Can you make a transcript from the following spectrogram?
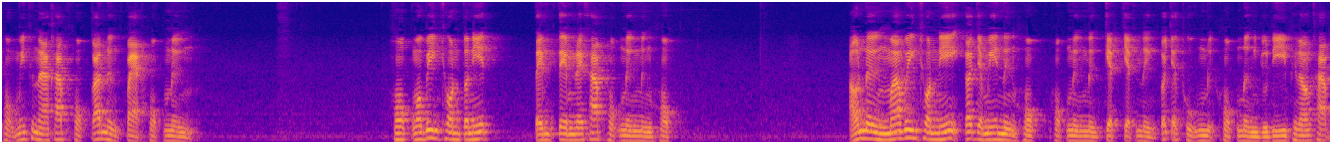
16 มิถุนาครับ 6 ก็ 1861 6 มาวิ่งชนตัวนี้เต็มเต็มเลยครับ 6116 เอาหนึ่งมาวิ่งชนนี้ก็จะมีหนึ่งหกหกหนึ่งหนึ่งเจ็ดเจ็ดหนึ่งก็จะถูกหนึ่งหกหนึ่งอยู่ดีพี่น้องครับ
